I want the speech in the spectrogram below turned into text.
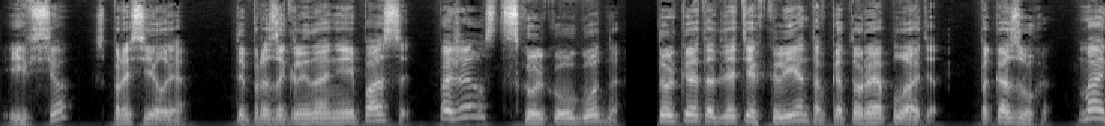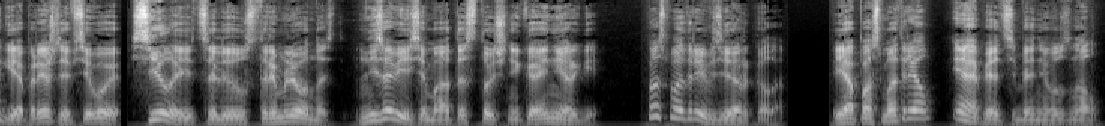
«И все?» – спросил я. «Ты про заклинания и пасы? Пожалуйста, сколько угодно. Только это для тех клиентов, которые оплатят. Показуха. Магия, прежде всего, сила и целеустремленность, независимо от источника энергии. Посмотри в зеркало. Я посмотрел и опять себя не узнал.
